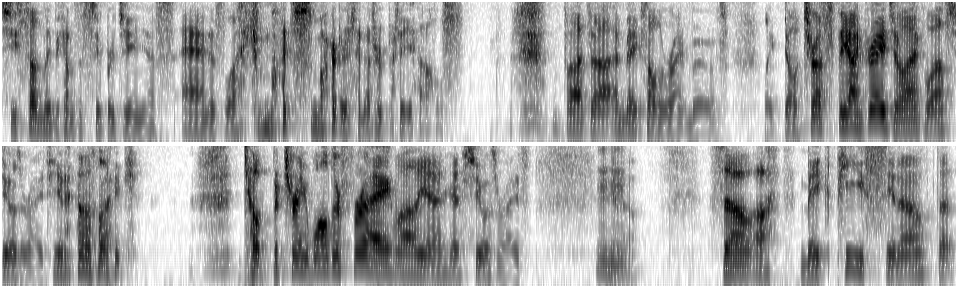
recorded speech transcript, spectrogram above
she suddenly becomes a super genius and is like much smarter than everybody else. But uh, and makes all the right moves. Like don't trust Theon Greyjoy. Well, she was right. You know, like don't betray Walder Frey. Well, yeah, yeah, she was right. You know. So uh, make peace. You know that.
